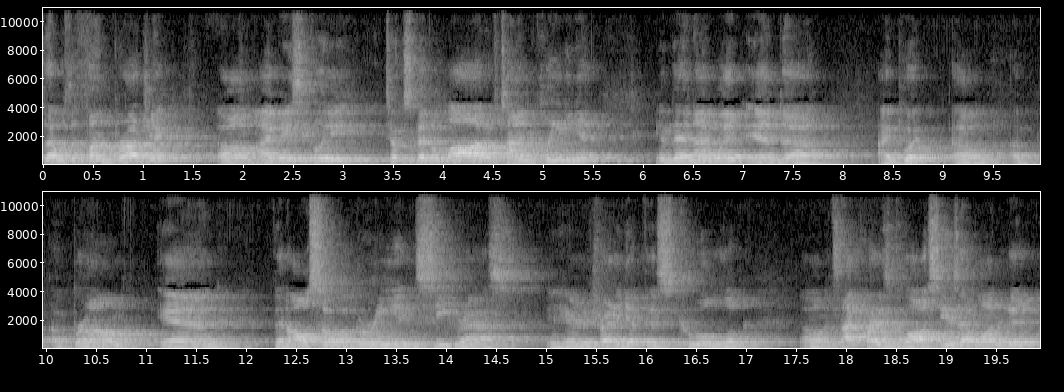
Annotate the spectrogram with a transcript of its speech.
So that was a fun project. Um, I basically took spent a lot of time cleaning it and then I went and uh, I put um, a, a, brown and then also a green seagrass in here to try to get this cool look. Uh, it's not quite as glossy as I wanted it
